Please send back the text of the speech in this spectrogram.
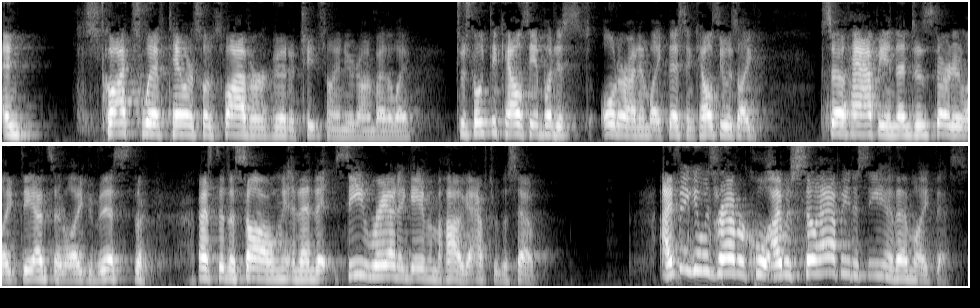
And Scott Swift, Taylor Swift's father, who had a Chiefs lanyard on, by the way, just looked at Kelce and put his shoulder on him like this. And Kelce was like so happy and then just started like dancing like this the rest of the song. And then the, C ran and gave him a hug after the show. I think it was rather cool. I was so happy to see them like this.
